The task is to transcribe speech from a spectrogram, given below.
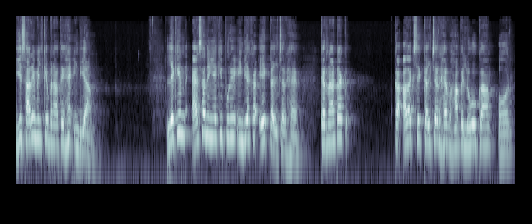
ये सारे मिलके बनाते हैं इंडिया लेकिन ऐसा नहीं है कि पूरे इंडिया का एक कल्चर है। कर्नाटक का अलग से कल्चर है वहाँ पे लोगों का, और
